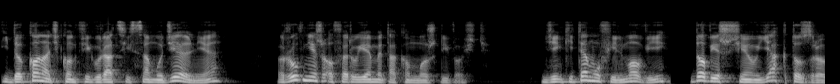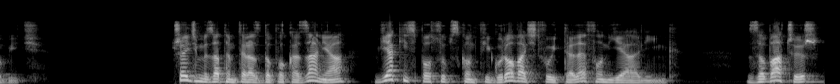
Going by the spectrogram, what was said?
i dokonać konfiguracji samodzielnie, również oferujemy taką możliwość. Dzięki temu filmowi dowiesz się, jak to zrobić. Przejdźmy zatem teraz do pokazania, w jaki sposób skonfigurować Twój telefon Yealink. Zobaczysz,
